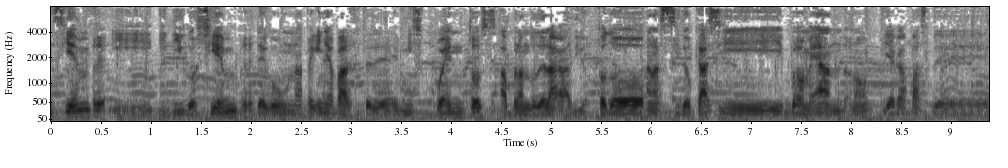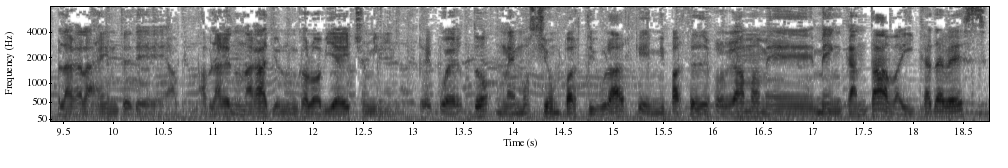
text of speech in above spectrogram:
Siempre, y, y digo siempre, tengo una pequeña parte de mis cuentos hablando de la radio. Todo ha nacido casi bromeando, ¿no? Ya capaz de hablar a la gente, de hab- hablar en una radio, nunca lo había hecho en mi vida. Recuerdo una emoción particular que en mi parte del programa me, me encantaba y cada vez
